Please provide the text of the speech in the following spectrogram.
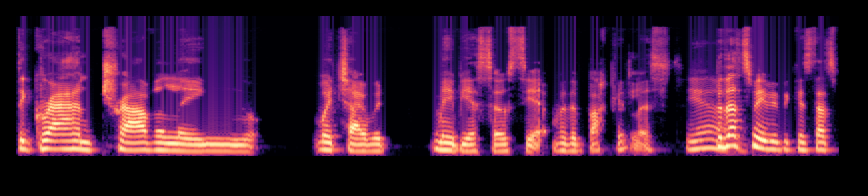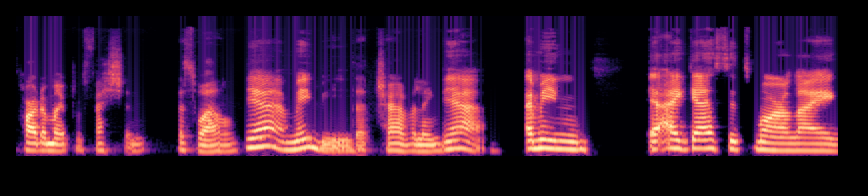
the grand traveling, which I would maybe associate with a bucket list. Yeah. But that's maybe because that's part of my profession as well. yeah, maybe. That traveling. Yeah. I mean, I guess it's more like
